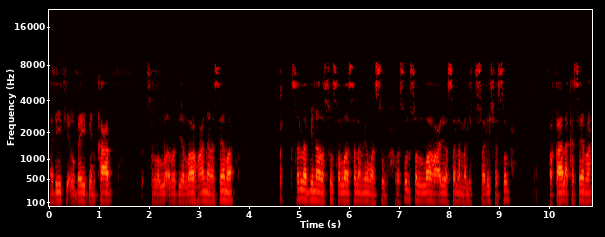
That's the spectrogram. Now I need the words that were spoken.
hadithi ya Ubay bin Ka'b sallallahu radiyallahu anhu anasema صلى بنا رسول صلى الله عليه وسلم يوما الصبح رسول صلى الله عليه وسلم لتصليش الصبح فقال كسيما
